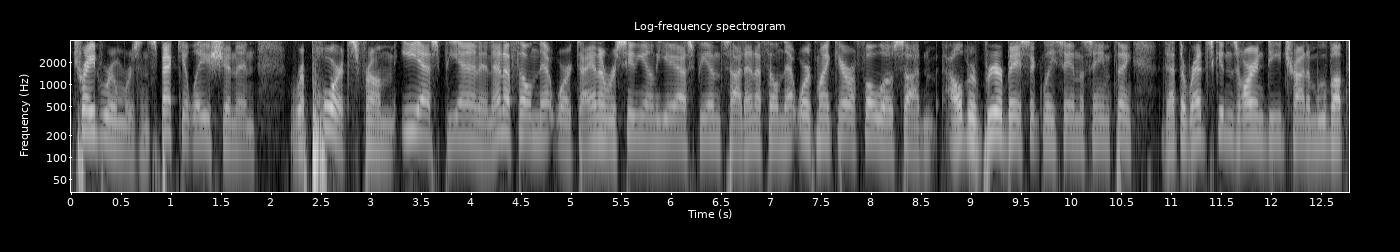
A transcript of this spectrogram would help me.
trade rumors and speculation and reports from ESPN and NFL Network. Dianna Russini on the ESPN side, NFL Network, Mike Garafolo side. Albert Breer basically saying the same thing that the Redskins are indeed trying to move up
